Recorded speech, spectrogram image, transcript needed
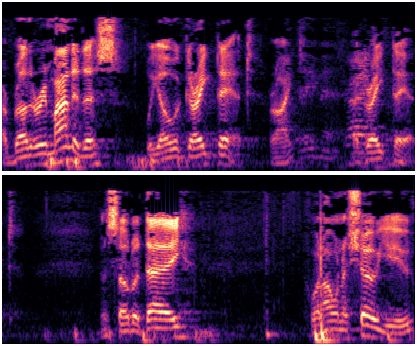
Our brother reminded us we owe a great debt, right? Amen. A great debt. And so today, what I want to show you,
